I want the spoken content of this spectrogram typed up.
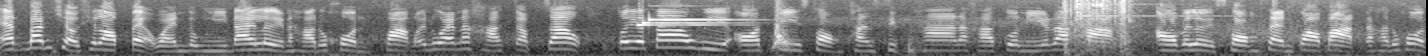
แอดบ้านเขียวที่เราแปะไว้ตรงนี้ได้เลยนะคะ ทุกคนฝากไว้ด้วยนะคะกับเจ้า Toyota v ีออปี 2015 นะคะ ตัวนี้ราคาเอาไปเลย 200,000กว่าบาทนะคะ ทุกคน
